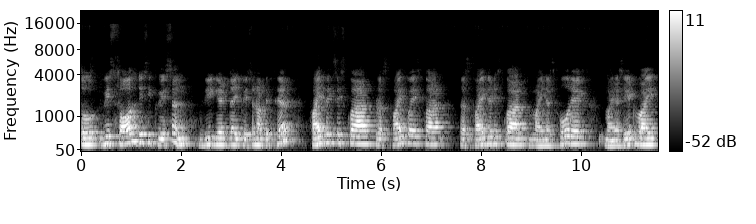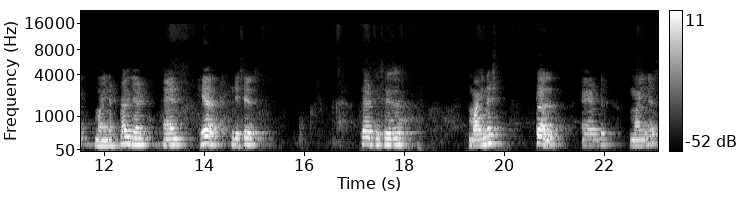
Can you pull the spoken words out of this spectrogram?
So we solve this equation, we get the equation of a sphere 5x square plus 5y square plus 5z square minus 4x minus 8y minus 12z and here this is here this is minus 12 and minus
